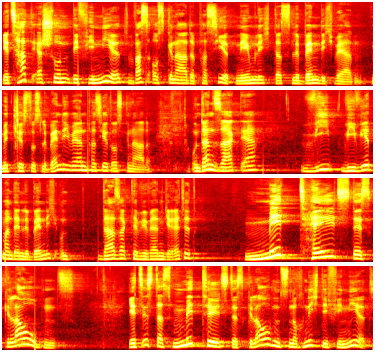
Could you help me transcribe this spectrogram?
Jetzt hat er schon definiert, was aus Gnade passiert, nämlich das Lebendigwerden. Mit Christus lebendig werden passiert aus Gnade. Und dann sagt er, wie, wie wird man denn lebendig? Und da sagt er, wir werden gerettet mittels des Glaubens. Jetzt ist das mittels des Glaubens noch nicht definiert.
